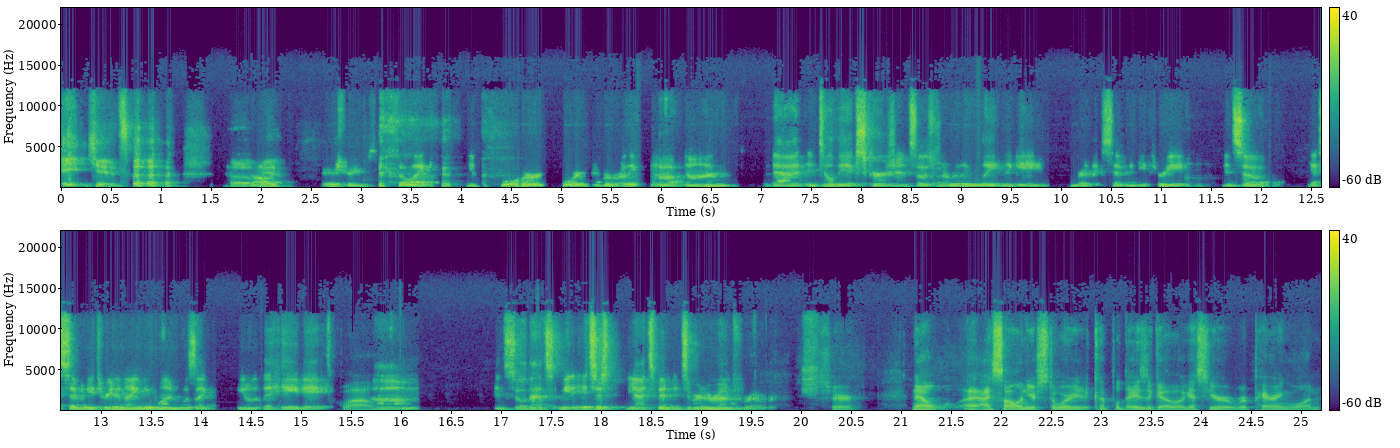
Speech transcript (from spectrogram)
eight kids. oh, man. Airstreams. So like you know, Ford, Ford never really hopped on that until the excursion. So it was really late in the game. We're like 73. Mm-hmm. And so yeah, 73 to 91 was like, you know, the heyday. Wow. Um, and so that's, I mean, it's just, yeah, it's been, it's been around forever. Sure. Now, I saw in your story a couple days ago. I guess you're repairing one,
